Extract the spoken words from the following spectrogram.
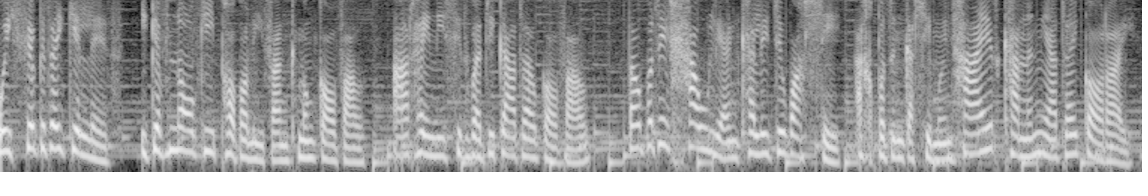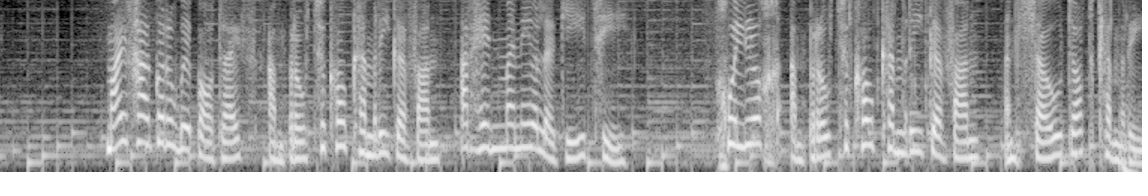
weithio gyda'i gilydd i gefnogi pobl ifanc mewn gofal a rheini sydd wedi gadael gofal, fel bod eich hawliau'n cael eu diwallu a'ch bod yn gallu mwynhau'r canlyniadau gorau. Mae rhagor y wybodaeth am Brotocol Cymru Gyfan ar hyn mae'n ei olygu i ti. Chwiliwch am Brotocol Cymru Gyfan yn llyw.cymru.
